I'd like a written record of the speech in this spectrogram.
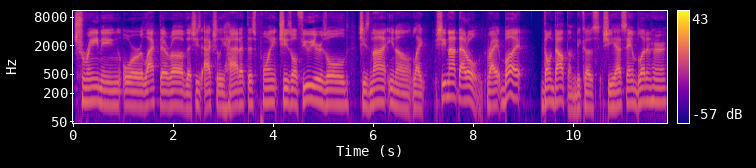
training or lack thereof that she's actually had at this point. She's a few years old. She's not you know like she's not that old right? But don't doubt them because she has Saiyan blood in her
